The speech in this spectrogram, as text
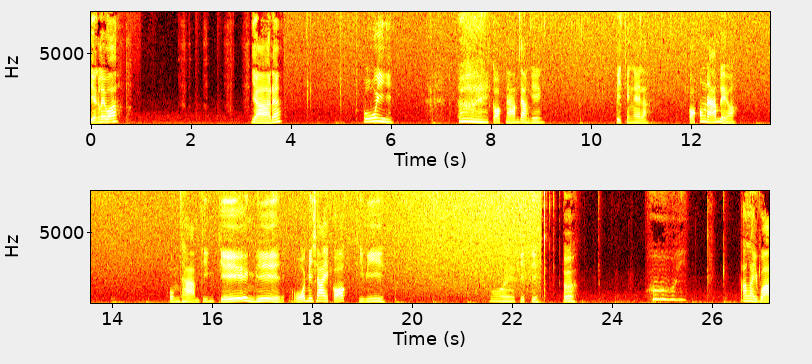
สียงอะไรวะ อย่านะ อุ้ย เฮ้ย ก๊อกน้ำดังเอง ปิดยังไงล่ะ ก๊อกห้องน้ำเลยเหรอ ผมถามจริงๆ พี่ โอ้ยไม่ใช่ก๊อกทีวี โอ้ย ปิดดิ เออโอ้ย อะไรวะ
